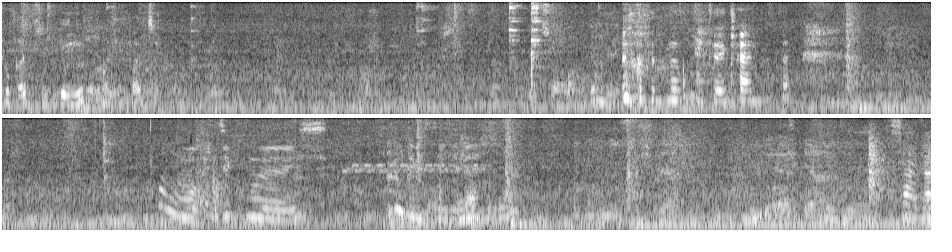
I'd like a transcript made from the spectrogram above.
Çok acı değil, hafif acı. Nasıl tutuyor kendisi? Oo, acıkmış. Benim sevgiler. Dışarıda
